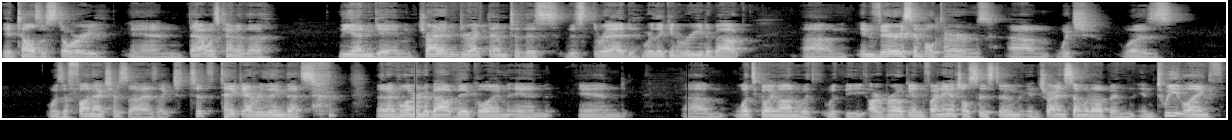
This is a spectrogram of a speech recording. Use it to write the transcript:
it tells a story, and that was kind of the the end game. Try to direct them to this this thread where they can read about um, in very simple terms, um, which was was a fun exercise. Like to take everything that's that I've learned about Bitcoin and and um, what's going on with with the our broken financial system and try and sum it up in, in tweet length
